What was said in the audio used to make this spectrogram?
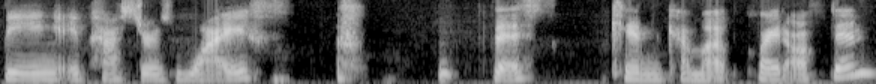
being a pastor's wife this can come up quite often.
